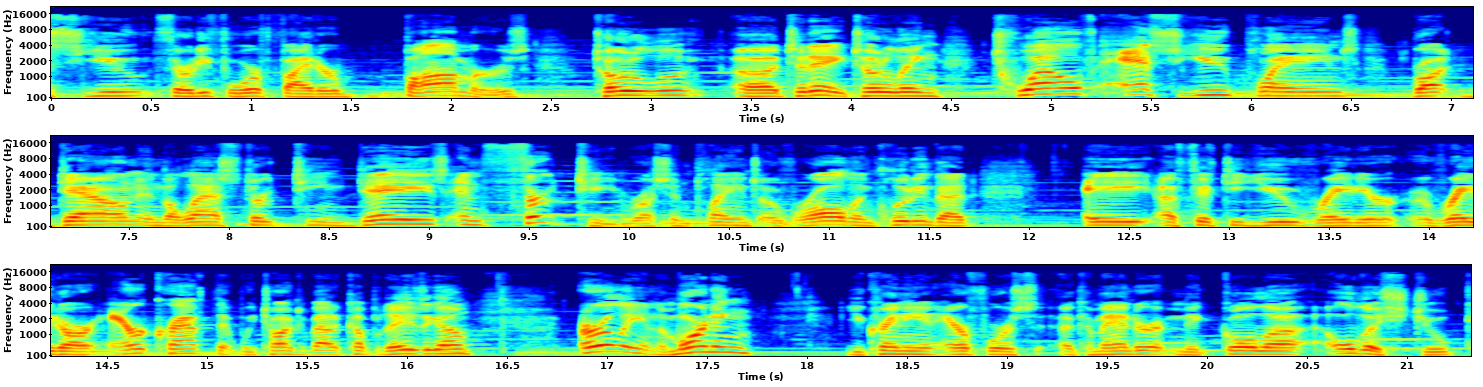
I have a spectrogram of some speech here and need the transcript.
Su 34 fighter bombers total, uh, today, totaling 12 Su planes brought down in the last 13 days and 13 Russian planes overall, including that A 50U radar, radar aircraft that we talked about a couple days ago. Early in the morning, Ukrainian Air Force uh, Commander Mykola Oleshchuk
